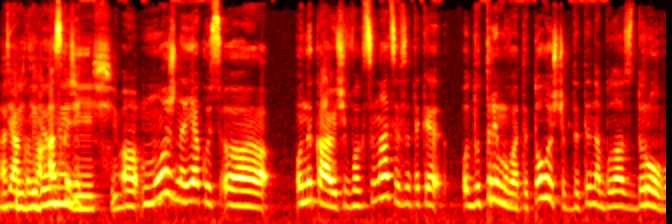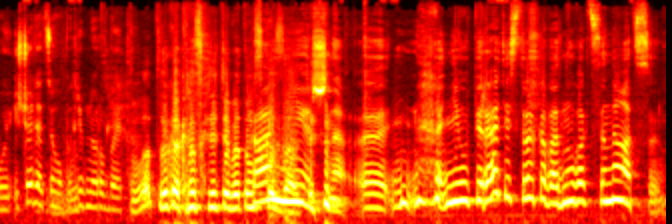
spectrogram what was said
Дякуємо. определенные А скажіть, вещи. а, можна якось, е, уникаючи вакцинації, все-таки дотримувати того, щоб дитина була здоровою? І що для цього потрібно робити? Вот вы как раз хотите об этом сказать. Конечно. Э, Не упирайтесь только в одну вакцинацию.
